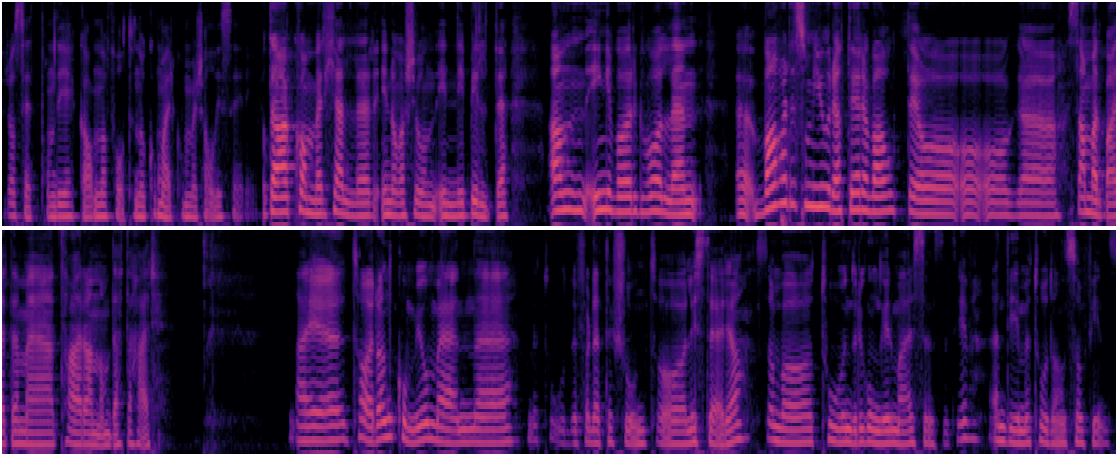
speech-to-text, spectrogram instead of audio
for å se på om det gikk an å få til noe mer kommersialisering. Da kommer Kjeller Innovasjon inn i bildet. Ann Ingeborg Vålen, eh, hva var det som gjorde at dere valgte å, å, å samarbeide med Taran om dette her? Nei, Taran kom jo med en metode for deteksjon av listeria som var 200 ganger mer sensitiv enn de metodene som finnes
